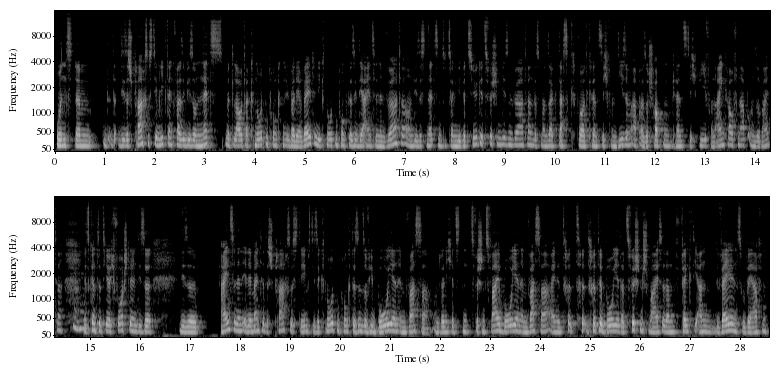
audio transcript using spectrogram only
und ähm, dieses Sprachsystem liegt dann quasi wie so ein Netz mit lauter Knotenpunkten über der Welt und die Knotenpunkte sind die einzelnen Wörter und dieses Netz sind sozusagen die Bezüge zwischen diesen Wörtern, dass man sagt, das Wort grenzt sich von diesem ab, also shoppen grenzt sich wie von einkaufen ab und so weiter. Mhm. Jetzt könntet ihr euch vorstellen, diese, diese einzelnen Elemente des Sprachsystems, diese Knotenpunkte sind so wie Bojen im Wasser. Und wenn ich jetzt zwischen zwei Bojen im Wasser eine dritte, dritte Boje dazwischen schmeiße, dann fängt die an, Wellen zu werfen,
